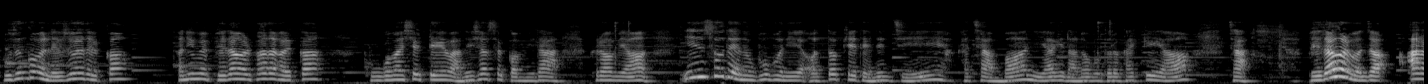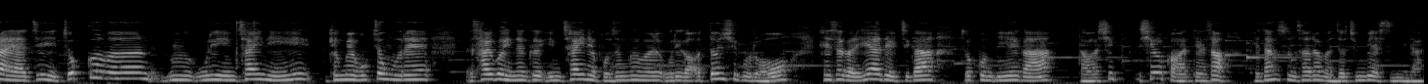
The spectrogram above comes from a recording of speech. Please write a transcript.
보증금을 내줘야 될까? 아니면 배당을 받아갈까? 궁금하실 때 많으셨을 겁니다. 그러면 인수되는 부분이 어떻게 되는지 같이 한번 이야기 나눠보도록 할게요. 자, 배당을 먼저 알아야지 조금은 음, 우리 임차인이 경매 목적물에 살고 있는 그 임차인의 보증금을 우리가 어떤 식으로 해석을 해야 될지가 조금 이해가 더 쉽, 쉬울 것 같아서 배당 순서를 먼저 준비했습니다.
